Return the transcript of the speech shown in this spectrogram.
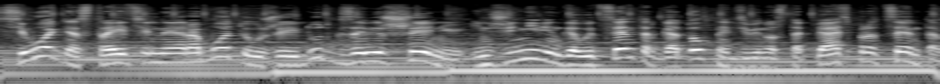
Сегодня строительные работы уже идут к завершению. Инжиниринговый центр готов на 95%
